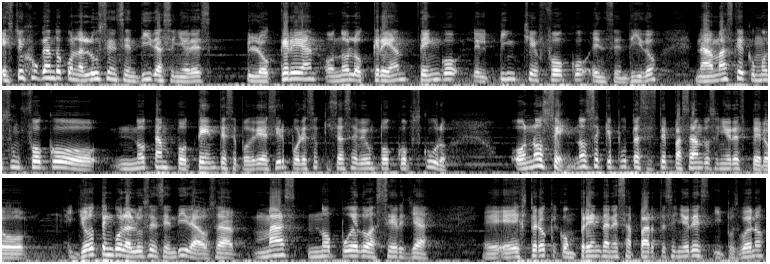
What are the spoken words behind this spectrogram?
Estoy jugando con la luz encendida, señores. Lo crean o no lo crean, tengo el pinche foco encendido. Nada más que como es un foco no tan potente, se podría decir, por eso quizás se ve un poco oscuro. O no sé, no sé qué putas esté pasando, señores, pero yo tengo la luz encendida, o sea, más no puedo hacer ya. Eh, espero que comprendan esa parte, señores, y pues bueno,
